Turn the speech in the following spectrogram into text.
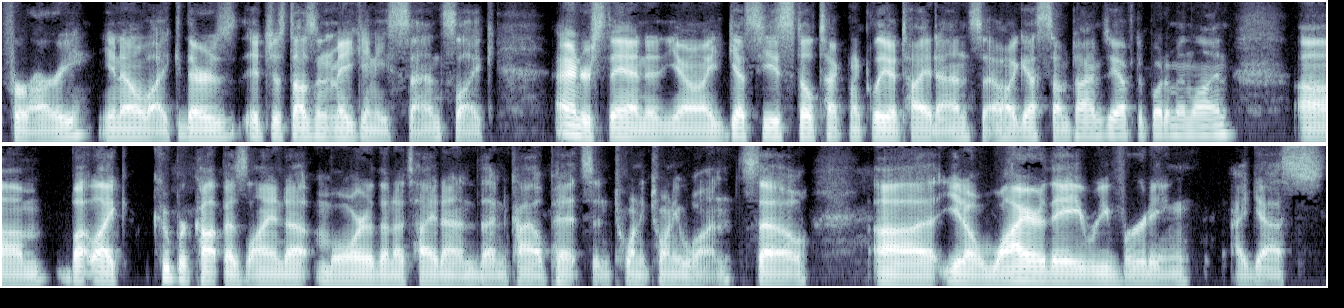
Ferrari, you know, like there's it just doesn't make any sense. Like I understand and you know, I guess he's still technically a tight end, so I guess sometimes you have to put him in line. Um, but like Cooper Kupp has lined up more than a tight end than Kyle Pitts in 2021. So, uh, you know, why are they reverting? I guess,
